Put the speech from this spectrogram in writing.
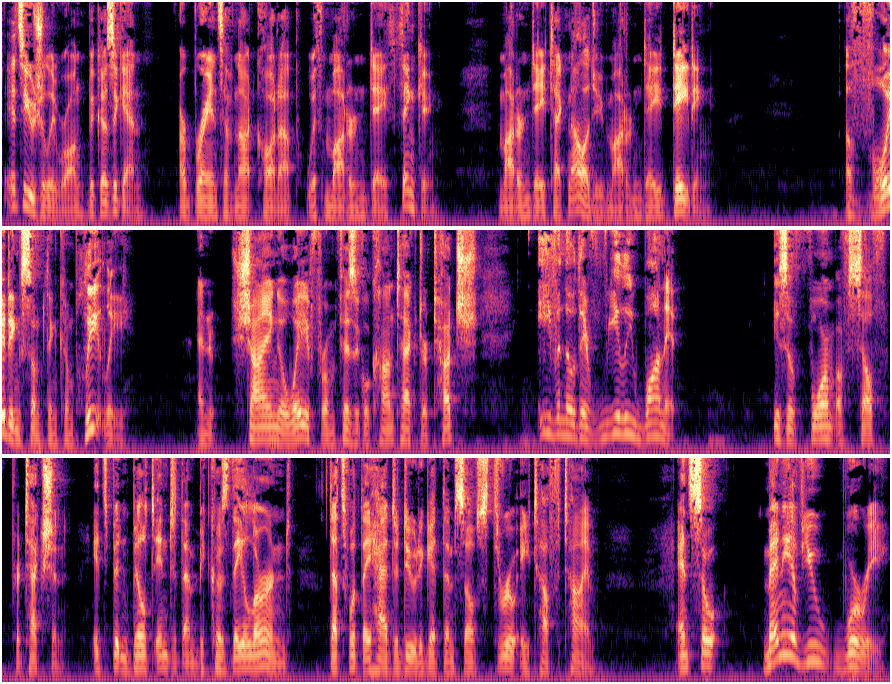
It's usually wrong because, again, our brains have not caught up with modern day thinking, modern day technology, modern day dating. Avoiding something completely and shying away from physical contact or touch, even though they really want it, is a form of self protection. It's been built into them because they learned that's what they had to do to get themselves through a tough time. And so many of you worry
